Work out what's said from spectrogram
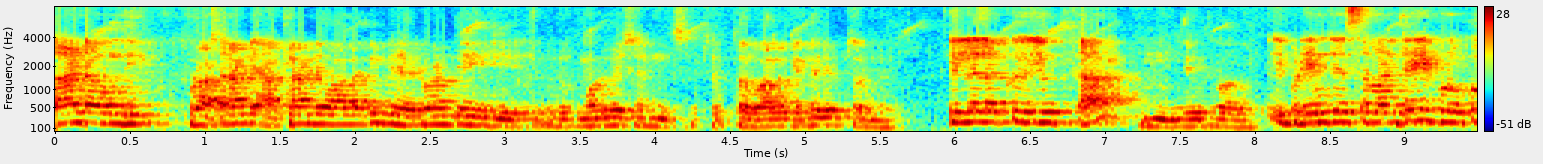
తాండా ఉంది. ఇప్పుడు అట్లాంటి అట్లాంటి వాళ్ళకి మీరు ఎటువంటి మోటివేషన్ చెప్తారు? వాళ్ళకి ఎట్లా చెప్తారు మీరు? పిల్లలకు యూత్ వాళ్ళకి. ఇప్పుడు ఏం చేస్తామంటే ఇప్పుడు ఒక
